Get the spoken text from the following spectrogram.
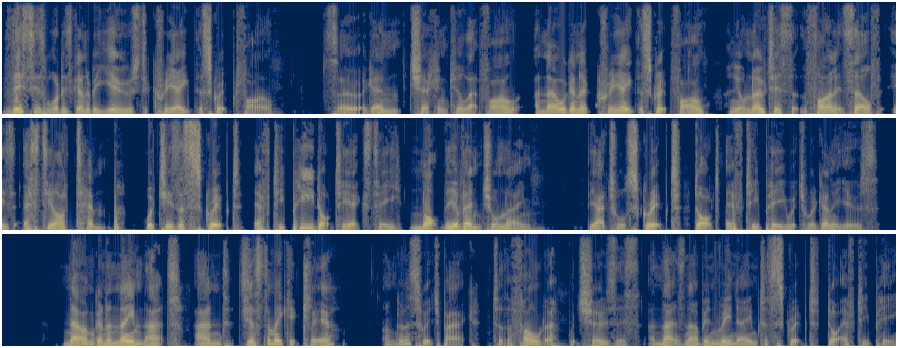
This is what is going to be used to create the script file. So again, check and kill that file. And now we're going to create the script file, and you'll notice that the file itself is strtemp, which is a script ftp.txt, not the eventual name the actual script.ftp, which we're going to use. Now I'm going to name that, and just to make it clear, I'm going to switch back to the folder which shows this, and that has now been renamed to script.ftp.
